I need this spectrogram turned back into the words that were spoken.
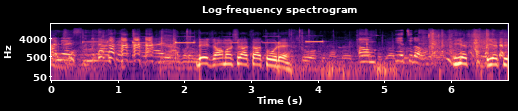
And then similar DJ, how much that tattoo there? Um, eighty dollars. Eight, eighty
